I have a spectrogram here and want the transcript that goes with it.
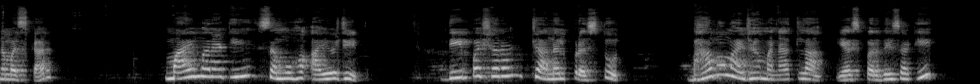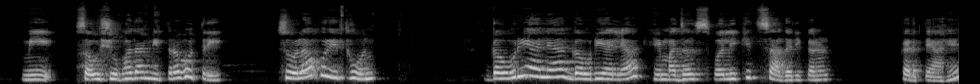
नमस्कार. माय मराठी समूह आयोजित दीपशरण चॅनल प्रस्तुत भाव माझ्या मनातला या स्पर्धेसाठी मी सौ शुभदा मित्रगोत्री सोलापूर इथून गौरी आल्या गौरी आल्या हे माझं स्वलिखित सादरीकरण करते आहे.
